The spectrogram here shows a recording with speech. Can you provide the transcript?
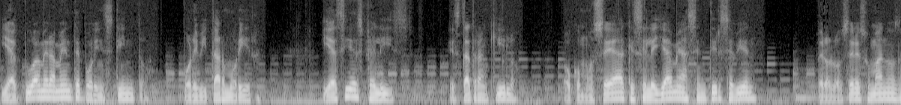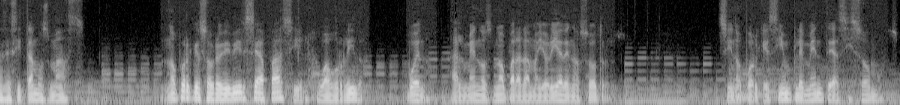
y actúa meramente por instinto, por evitar morir, y así es feliz, está tranquilo, o como sea que se le llame a sentirse bien, pero los seres humanos necesitamos más. No porque sobrevivir sea fácil o aburrido, bueno, al menos no para la mayoría de nosotros, sino porque simplemente así somos.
